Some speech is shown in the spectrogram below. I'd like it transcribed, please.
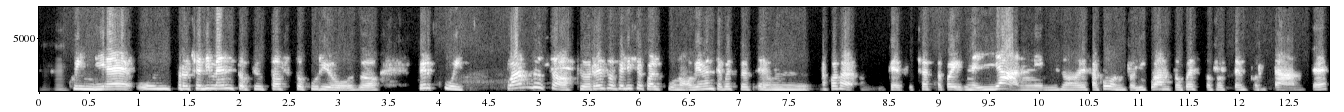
Uh-huh. Quindi è un procedimento piuttosto curioso. Per cui quando so che ho reso felice qualcuno, ovviamente questa è un, una cosa che è successa poi negli anni, mi sono resa conto di quanto questo fosse importante,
